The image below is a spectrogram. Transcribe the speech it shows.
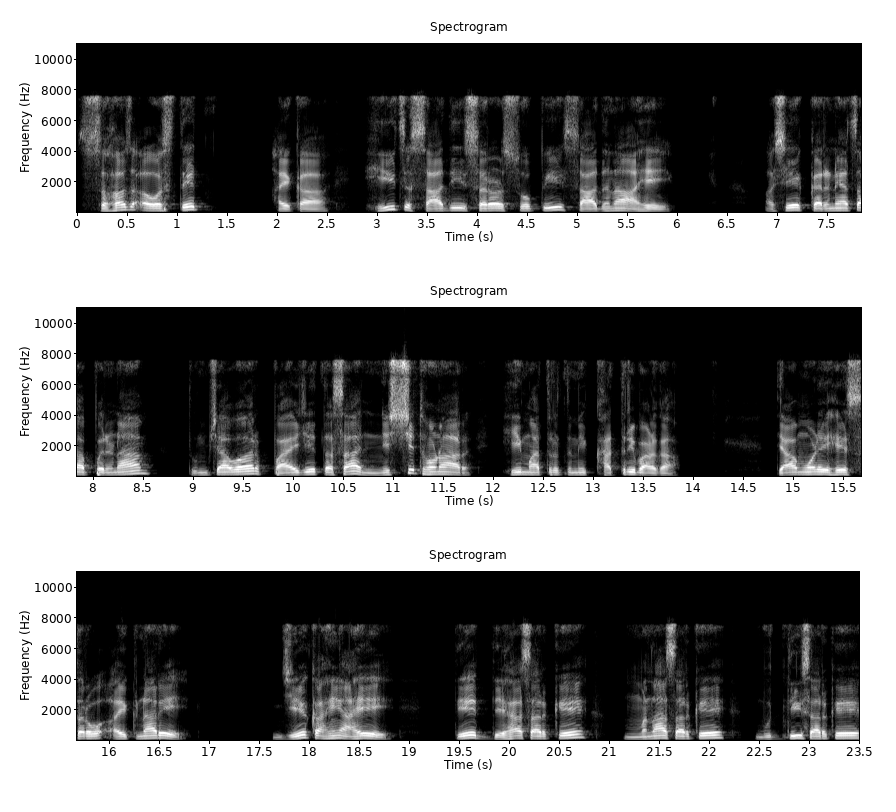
सहज अवस्थेत ऐका हीच साधी सरळ सोपी साधना आहे. असे करण्याचा परिणाम तुमच्यावर पाहिजे तसा निश्चित होणार ही मात्र तुम्ही खात्री बाळगा. त्यामुळे हे सर्व ऐकणारे जे काही आहे ते देहासारखे मनासारखे बुद्धीसारखे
